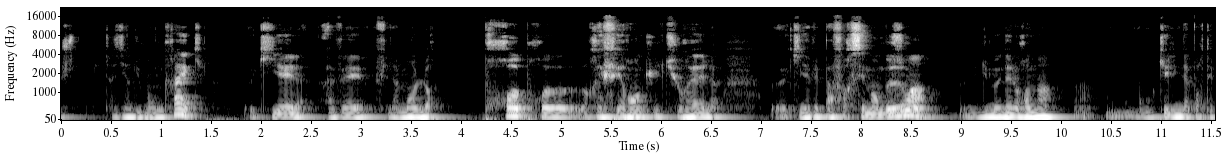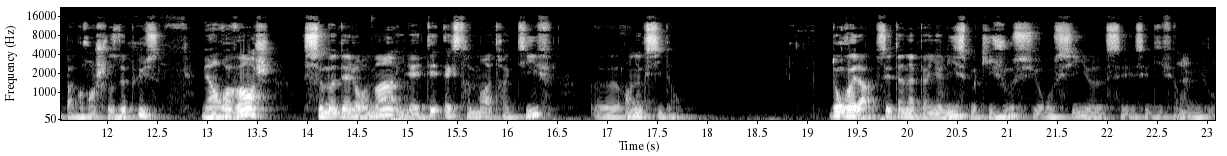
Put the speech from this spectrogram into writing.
c'est-à-dire du monde grec, euh, qui elles avaient finalement leur propre référent culturel, euh, qui n'avaient pas forcément besoin du modèle romain, hein, auquel ils n'apportaient pas grand-chose de plus. Mais en revanche, ce modèle romain, il a été extrêmement attractif en Occident. Donc voilà, c'est un impérialisme qui joue sur aussi euh, ces, différents mmh. niveaux.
